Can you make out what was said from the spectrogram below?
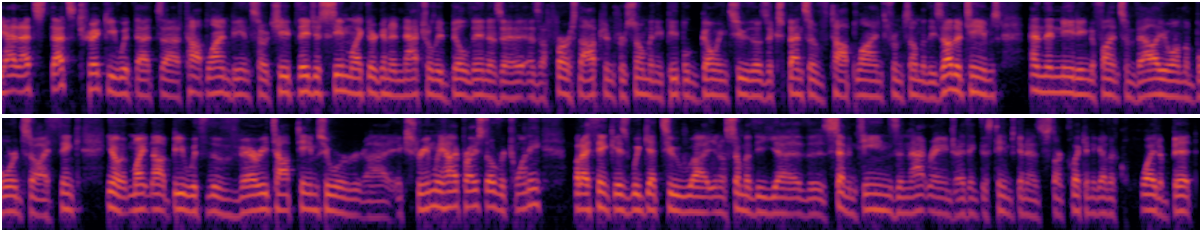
Yeah, that's that's tricky with that uh, top line being so cheap. They just seem like they're going to naturally build in as a as a first option for so many people going to those expensive top lines from some of these other teams, and then needing to find some value on the board. So I think you know it might not be with the very top teams who are uh, extremely high priced over twenty, but I think as we get to uh, you know some of the uh, the 17s in that range, I think this team's going to start clicking together quite a bit.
